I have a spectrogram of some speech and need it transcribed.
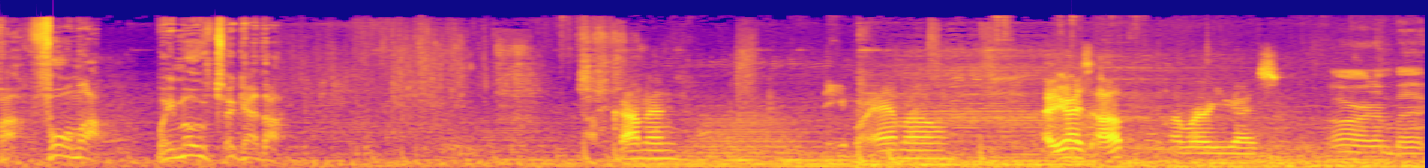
Alpha, form up. We move together. I'm coming. Need get more ammo. Are you guys up? Or where are you guys? Alright, I'm back.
